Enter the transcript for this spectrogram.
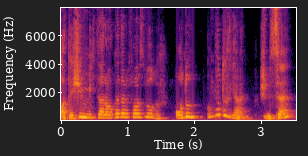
ateşin miktarı o kadar fazla olur. Odun bu budur yani. Şimdi sen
